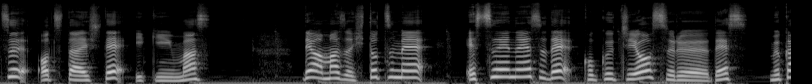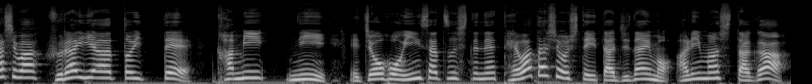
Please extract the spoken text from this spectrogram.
つお伝えしていきます。ではまず1つ目 SNS で告知をするです。昔はフライヤーといって紙に情報を印刷してね手渡しをしていた時代もありましたが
